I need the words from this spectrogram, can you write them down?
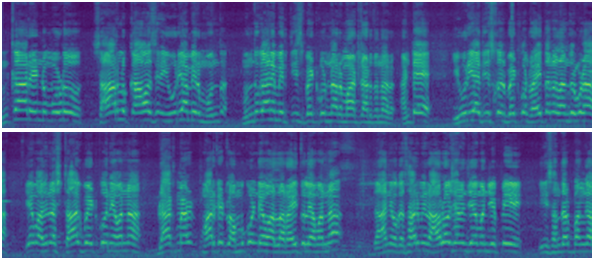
ఇంకా రెండు మూడు సార్లు కావాల్సిన యూరియా మీరు ముందు ముందుగానే మీరు తీసి పెట్టుకుంటున్నారు మాట్లాడుతున్నారు. అంటే యూరియా తీసుకొని పెట్టుకుని రైతన్నలు అందరూ కూడా ఏమో అదినా స్టాక్ పెట్టుకొని ఏమన్నా బ్లాక్ మార్కెట్లో అమ్ముకుండే వాళ్ళ రైతులు ఏమన్నా దాన్ని ఒకసారి మీరు ఆలోచన చేయమని చెప్పి ఈ సందర్భంగా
